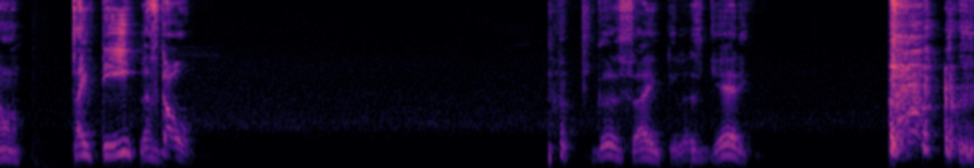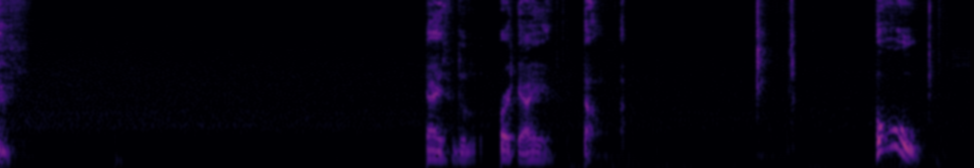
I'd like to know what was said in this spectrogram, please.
on him. Safety. Let's go. Good safety. Let's get it. Guys, we do a little work out here. Go. Ooh.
